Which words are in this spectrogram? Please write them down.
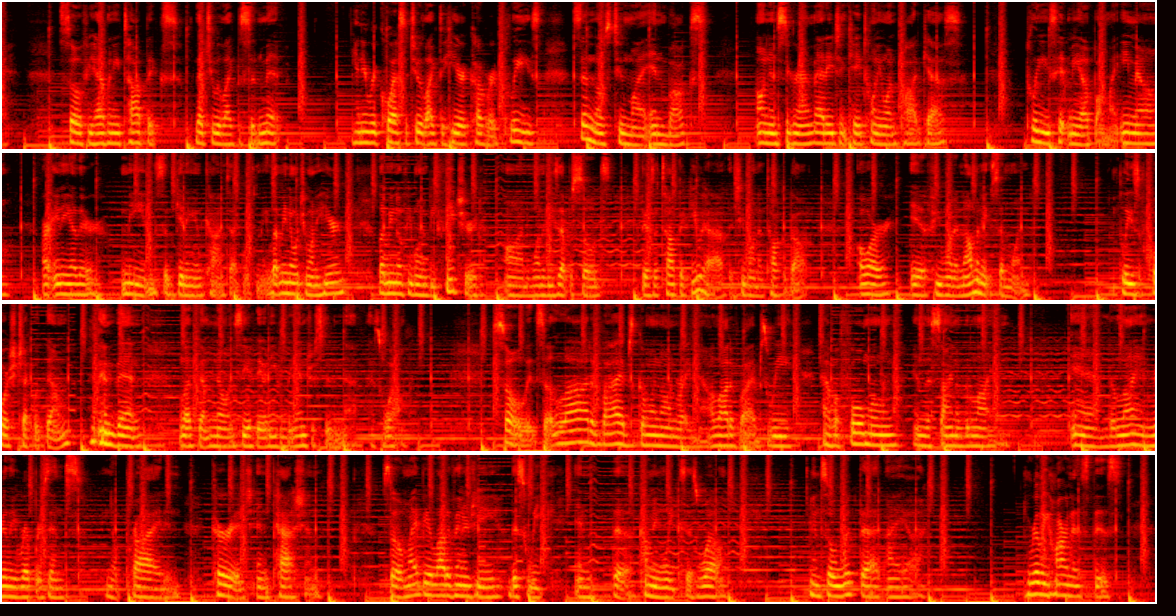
So if you have any topics that you would like to submit, any requests that you would like to hear covered, please send those to my inbox on Instagram at Agent K21 Podcast. Please hit me up on my email or any other means of getting in contact with me. Let me know what you want to hear. Let me know if you want to be featured on one of these episodes there's a topic you have that you want to talk about, or if you want to nominate someone, please, of course, check with them and then let them know and see if they would even be interested in that as well. So it's a lot of vibes going on right now, a lot of vibes. We have a full moon in the sign of the lion, and the lion really represents, you know, pride and courage and passion. So it might be a lot of energy this week in the coming weeks as well. And so, with that, I uh, really harnessed this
